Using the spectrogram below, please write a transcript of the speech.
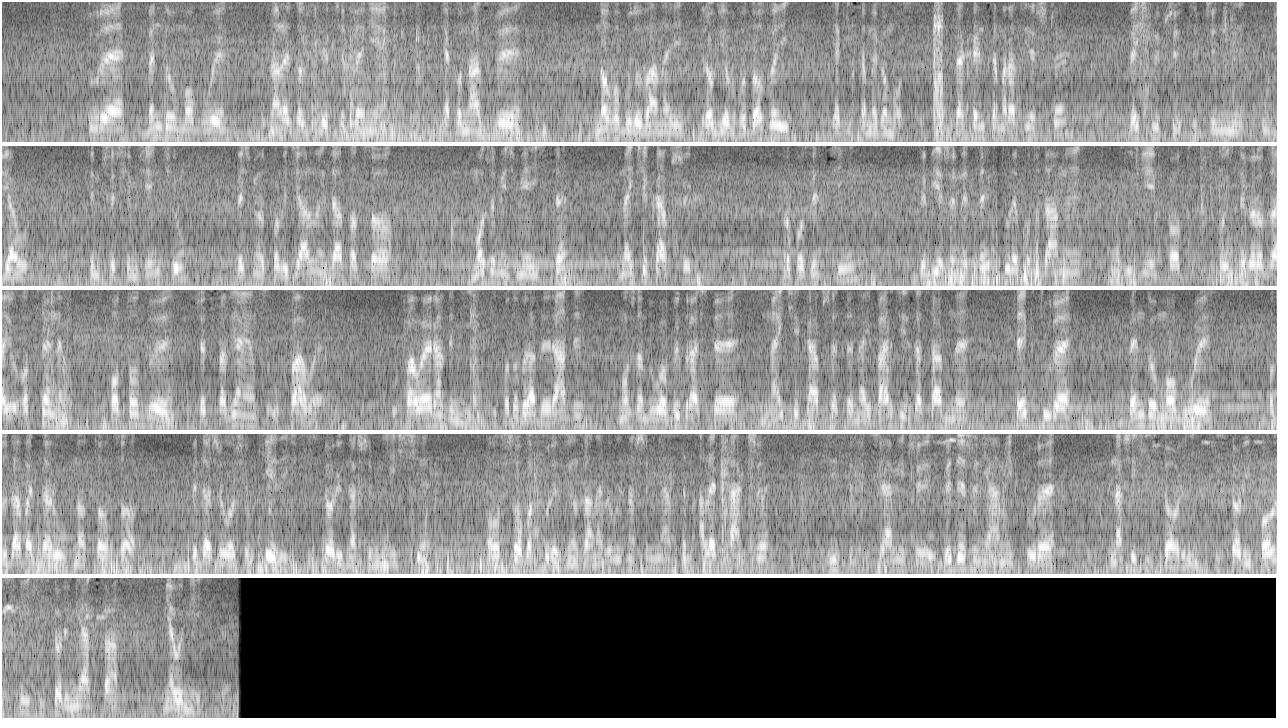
które będą mogły znaleźć odzwierciedlenie jako nazwy nowo budowanej drogi obwodowej, jak i samego mostu. Zachęcam raz jeszcze, weźmy wszyscy czynny udział w tym przedsięwzięciu, weźmy odpowiedzialność za to, co może mieć miejsce. Z najciekawszych propozycji wybierzemy te, które poddamy później pod swoistego rodzaju ocenę, po to, by przedstawiając uchwałę, uchwałę Rady Miejskiej, pod obrady Rady, można było wybrać te najciekawsze, te najbardziej zasadne, te, które będą mogły oddawać zarówno to, co wydarzyło się kiedyś w historii w naszym mieście, o osobach, które związane były z naszym miastem, ale także z instytucjami czy wydarzeniami, które w naszej historii, historii Polski, historii miasta miały miejsce.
